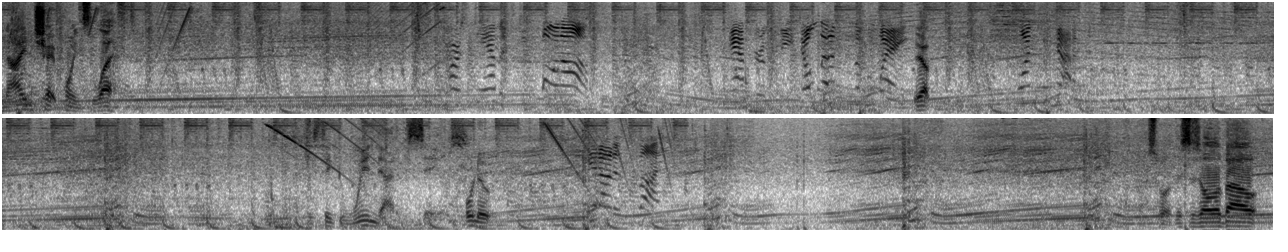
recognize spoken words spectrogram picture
nine checkpoints left. Yep. One shot. Let's take the wind out of his sails. Oh no. Get on his butt. That's what this is all about.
